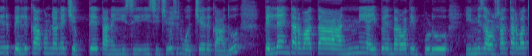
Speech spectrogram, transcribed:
మీరు పెళ్ళి కాకుండానే చెప్తే తన ఈ ఈ సిచ్యువేషన్కి వచ్చేది కాదు. పెళ్ళైన తర్వాత అన్నీ అయిపోయిన తర్వాత ఇప్పుడు ఇన్ని సంవత్సరాల తర్వాత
